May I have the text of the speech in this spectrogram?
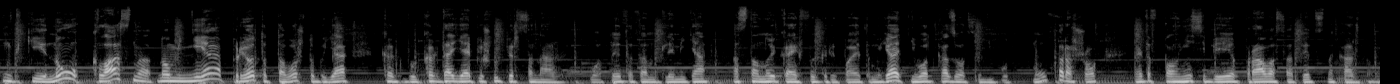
Ну, такие, ну, классно, но меня прет от того, чтобы я, как бы, когда я пишу персонажа. Вот, это там для меня основной кайф игры, поэтому я от него отказываться не буду. Ну, хорошо, это вполне себе право, соответственно, каждому.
